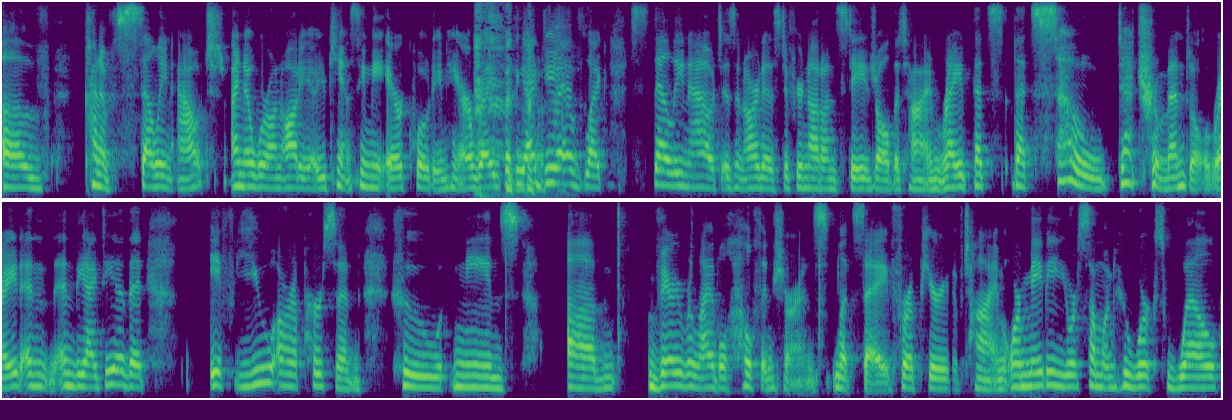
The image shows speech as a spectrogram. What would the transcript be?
of kind of selling out. I know we're on audio. You can't see me air quoting here, right? But the idea of like selling out as an artist if you're not on stage all the time, right? That's that's so detrimental, right? And and the idea that if you are a person who needs um, very reliable health insurance, let's say, for a period of time. Or maybe you're someone who works well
